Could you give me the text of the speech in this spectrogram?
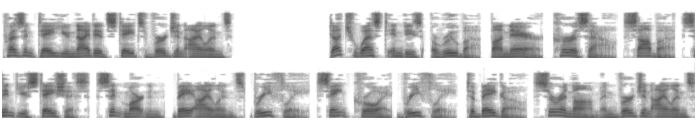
present-day United States Virgin Islands. Dutch West Indies, Aruba, Bonaire, Curaçao, Saba, Saint Eustatius, Saint Martin, Bay Islands briefly, Saint Croix briefly, Tobago, Suriname and Virgin Islands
